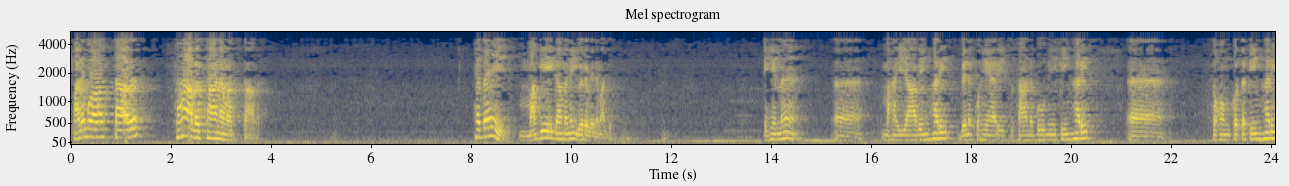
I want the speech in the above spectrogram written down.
පළමු අවස්ථාව සහ අවසාන අවස්ථාව. හැබැයි මගේ ගමන ඉවර වෙනවද? එහෙම මහయ్యాවෙන් හරි වෙන කොහේ හරි සුසාන භූමියකින් හරි සොහොන් කොතකින් හරි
